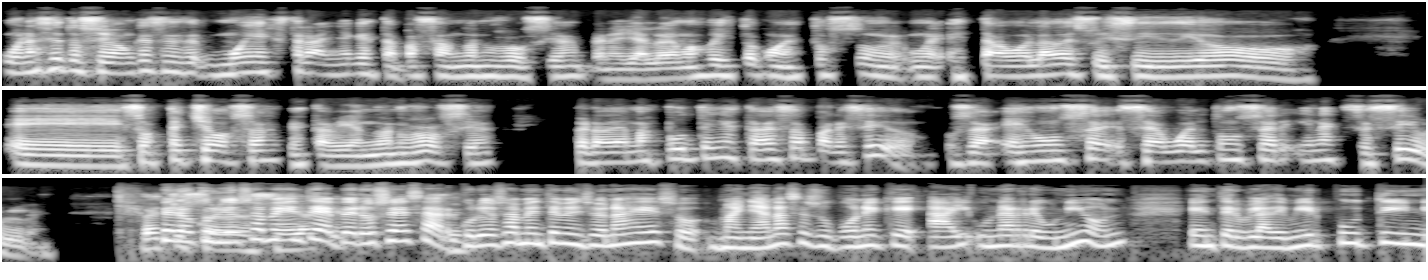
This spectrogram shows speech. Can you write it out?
una situación que es muy extraña que está pasando en Rusia. Bueno, ya lo hemos visto con estos, esta ola de suicidio eh, sospechosa que está viendo en Rusia, pero además Putin está desaparecido. O sea, es un se ha vuelto un ser inaccesible pero curiosamente, pero César, curiosamente mencionas eso. Mañana se supone que hay una reunión entre Vladimir Putin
